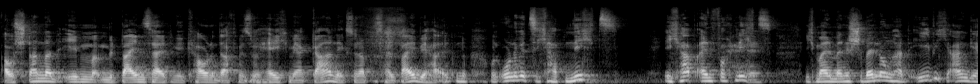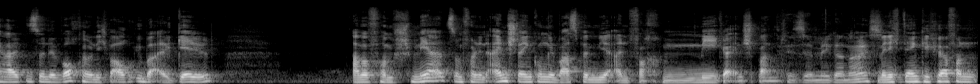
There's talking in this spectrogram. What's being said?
aus Standard eben mit beiden Seiten gekaut und dachte mir so, hey, ich merke gar nichts und habe das halt beibehalten. Und ohne Witz, ich habe nichts. Ich habe einfach nichts. Ich meine, meine Schwellung hat ewig angehalten, so eine Woche und ich war auch überall gelb. Aber vom Schmerz und von den Einschränkungen war es bei mir einfach mega entspannt. Das ist ja mega nice. Wenn ich denke, ich höre von,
